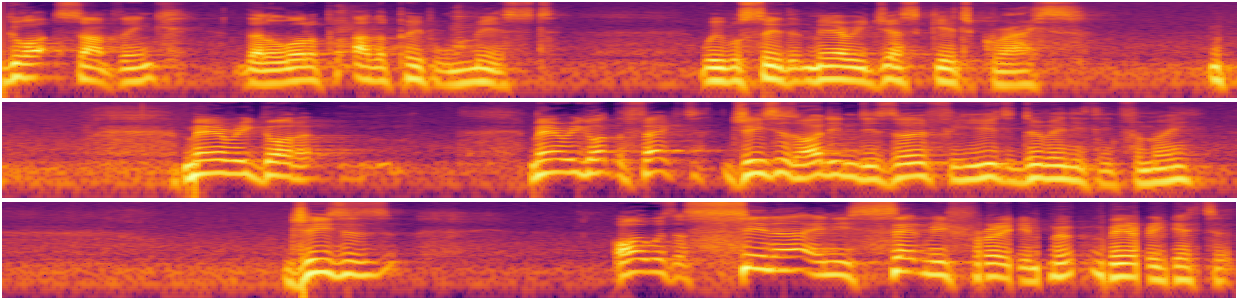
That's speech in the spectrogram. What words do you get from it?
got something that a lot of other people missed. We will see that Mary just gets grace. Mary got it. Mary got the fact, Jesus, I didn't deserve for you to do anything for me. Jesus, I was a sinner and you set me free. Mary gets it.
